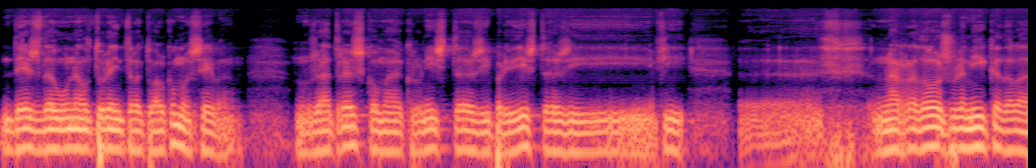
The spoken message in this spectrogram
des d'una altura intel·lectual com la seva. Nosaltres, com a cronistes i periodistes i, en fi, eh, narradors una mica de la,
